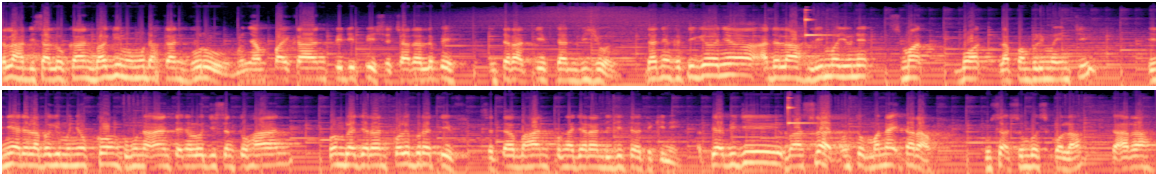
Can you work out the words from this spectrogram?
telah disalurkan bagi memudahkan guru menyampaikan PDP secara lebih interaktif dan visual. Dan yang ketiganya adalah 5 unit Smart Board 85 inci. Ini adalah bagi menyokong penggunaan teknologi sentuhan, pembelajaran kolaboratif serta bahan pengajaran digital terkini. PIBG berhasrat untuk menaik taraf pusat sumber sekolah ke arah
